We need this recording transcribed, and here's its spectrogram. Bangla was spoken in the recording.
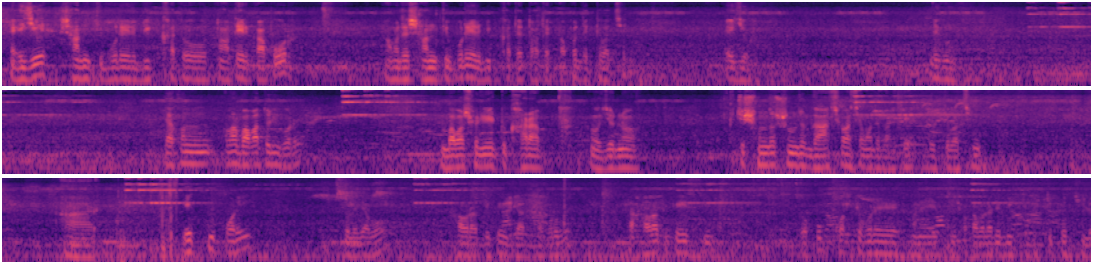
এই যে শান্তিপুরের বিখ্যাত তাঁতের কাপড়, আমাদের শান্তিপুরের বিখ্যাত তাঁতের কাপড় দেখতে পাচ্ছেন। এই যে, দেখুন। এখন আমার বাবা তৈরি করে। বাবার শরীর একটু খারাপ, ওই জন্য কিছু সুন্দর সুন্দর গাছও আছে আমাদের বাড়িতে, দেখতে পাচ্ছেন। আর একটু পরেই চলে যাব হাওড়ার দিকে যাত্রা করব। তা হাওড়া থেকে এসেছি। তো খুব কষ্ট করে মানে এসেছি সকালবেলাতে বৃষ্টি বৃষ্টি করছিল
